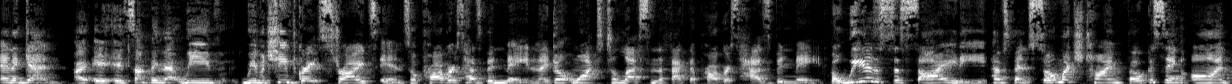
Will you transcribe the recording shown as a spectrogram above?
and again, I, it, it's something that we've we've achieved great strides in. So progress has been made, and I don't want to lessen the fact that progress has been made. But we as a society have spent so much time focusing on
